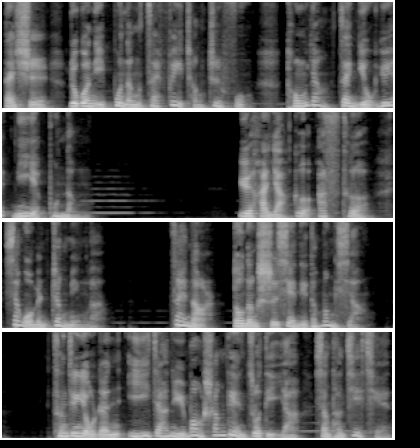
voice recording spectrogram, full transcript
但是如果你不能在费城致富，同样在纽约你也不能。约翰·雅各·阿斯特向我们证明了，在哪儿都能实现你的梦想。曾经有人以一家女帽商店做抵押向他借钱，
